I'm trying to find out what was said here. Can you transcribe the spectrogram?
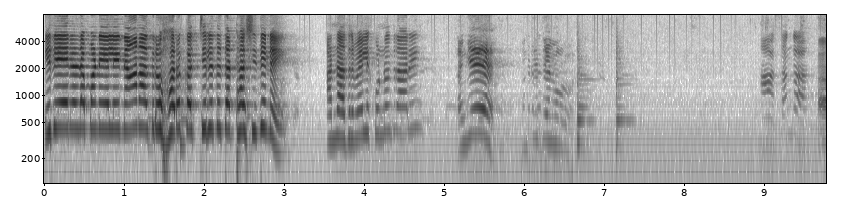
ಇದೇ ನನ್ನ ಮನೆಯಲ್ಲಿ ನಾನಾದ್ರೂ ಹೊರ ಕಚ್ಚಿಲಿಂದ ತಟ್ಟ ಹಸಿದ್ದೇನೆ ಅಣ್ಣ ಅದ್ರ ಮೇಲೆ ಕುಂಡ್ರಾರಿ ತಂಗಿ ನೋಡು. ಸಂಘ? ಹಾ.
